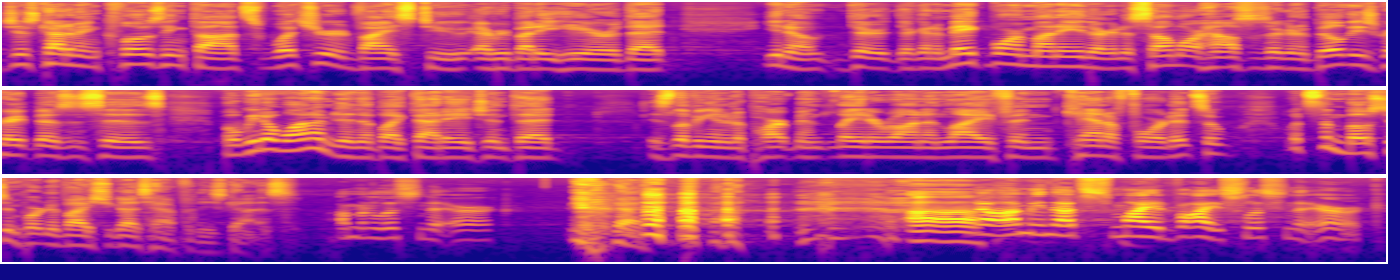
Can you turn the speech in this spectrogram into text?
just kind of in closing thoughts? What's your advice to everybody here that, you know, they're they're going to make more money, they're going to sell more houses, they're going to build these great businesses, but we don't want them to end up like that agent that is living in an apartment later on in life and can't afford it. So, what's the most important advice you guys have for these guys? I'm going to listen to Eric. Okay. uh, no, I mean that's my advice. Listen to Eric.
